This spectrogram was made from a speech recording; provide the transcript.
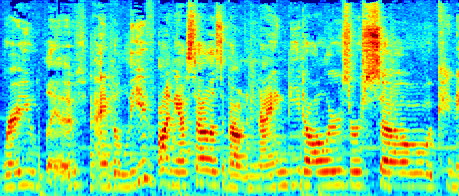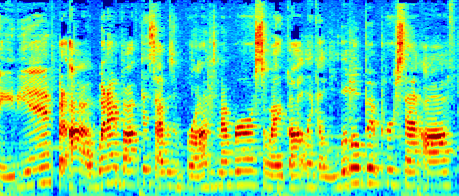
where you live. I believe on YesStyle it's about $90 or so Canadian. But uh, when I bought this, I was a bronze member, so I got like a little bit percent off.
